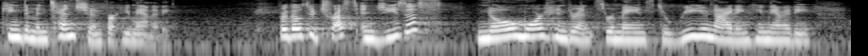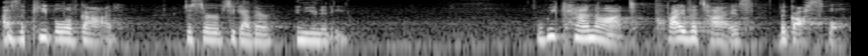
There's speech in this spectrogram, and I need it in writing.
kingdom intention for humanity. For those who trust in Jesus, no more hindrance remains to reuniting humanity as the people of God to serve together in unity. We cannot privatize the gospel.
